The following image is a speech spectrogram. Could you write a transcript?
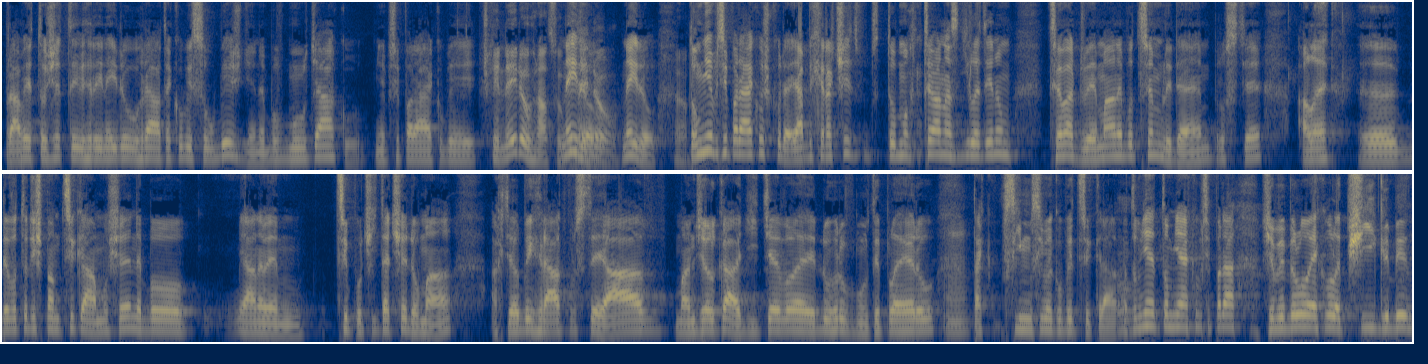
právě to, že ty hry nejdou hrát jakoby souběžně nebo v mulťáku, mně připadá jakoby... Počkej, nejdou hrát souběžně? Nejdou, nejdou. nejdou. To mně připadá jako škoda. Já bych radši to mohl třeba nazdílet jenom třeba dvěma nebo třem lidem prostě, ale uh, jde o to, když mám tři kámoše nebo já nevím, tři počítače doma a chtěl bych hrát prostě já, manželka a dítě, vole, jednu hru v multiplayeru, mm. tak si ji musíme koupit třikrát. Mm. A to mě, to mě jako připadá, že by bylo jako lepší, kdyby,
